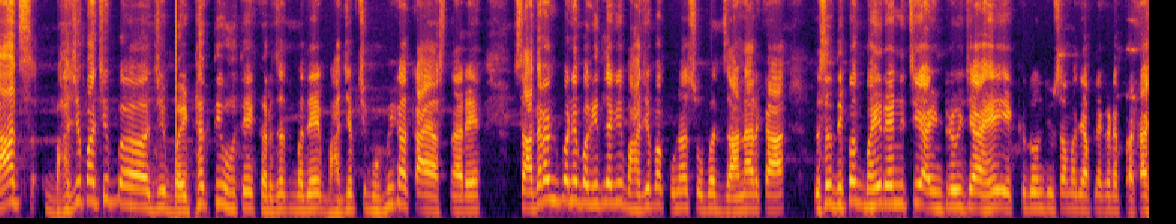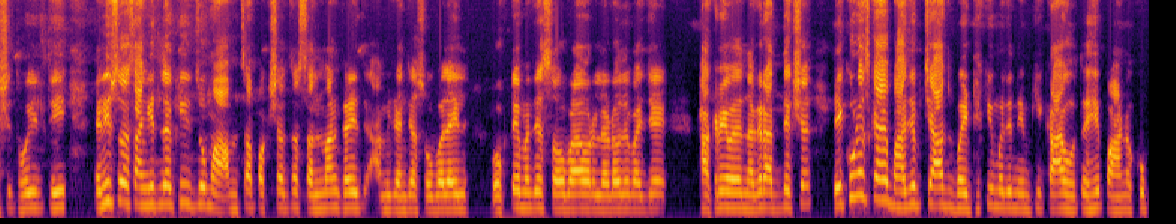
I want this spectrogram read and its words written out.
आज भाजपाची जी बैठक ती होते कर्जतमध्ये भाजपची भूमिका काय असणार आहे? साधारणपणे बघितलं की भाजपा कुणासोबत जाणार का? जसं दीपक भैर यांची इंटरव्ह्यू जी आहे एक दोन दिवसामध्ये आपल्याकडे प्रकाशित होईल ती. त्यांनी सुद्धा सांगितलं की जो मा- आमचा पक्षाचा सन्मान करेल आम्ही त्यांच्यासोबत जाईल. बोगटेमध्ये सहबळावर लढवले पाहिजे. ठाकरे नगराध्यक्ष. एकूणच काय भाजपच्या आज बैठकीमध्ये नेमकी काय होतं हे पाहणं खूप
